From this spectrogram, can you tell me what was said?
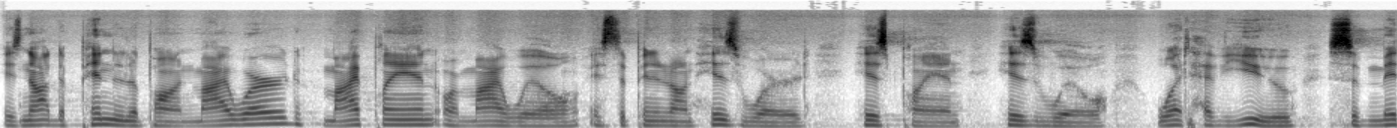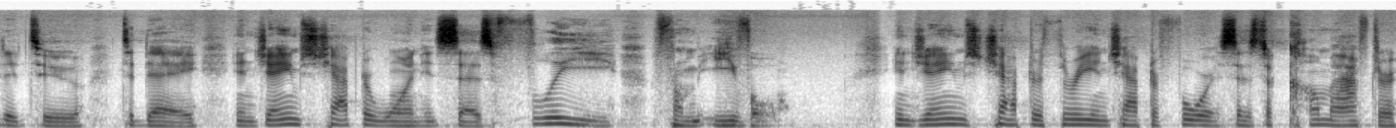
is not dependent upon my word, my plan, or my will. It's dependent on His word, His plan, His will what have you submitted to today? In James chapter 1, it says, Flee from evil. In James chapter 3 and chapter 4, it says to come after,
